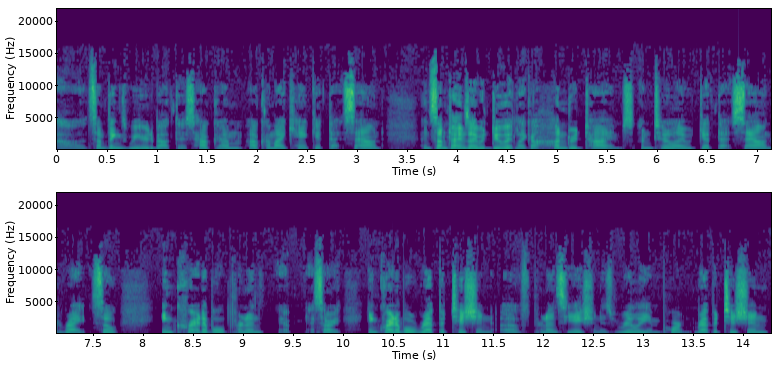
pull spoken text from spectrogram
"Oh, something's weird about this. How come? How come I can't get that sound?" And sometimes I would do it like a hundred times until I would get that sound right. So incredible pronun- uh, sorry, incredible repetition of pronunciation is really important. Repetition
